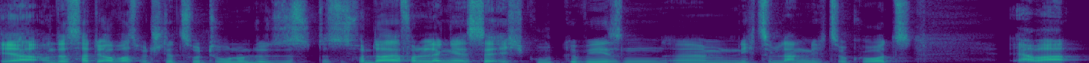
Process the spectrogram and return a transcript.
Ja, und das hat ja auch was mit Schnitt zu tun und das ist, das ist von daher von der Länge ist der echt gut gewesen. Ähm, nicht zu lang, nicht zu kurz. Ja, aber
